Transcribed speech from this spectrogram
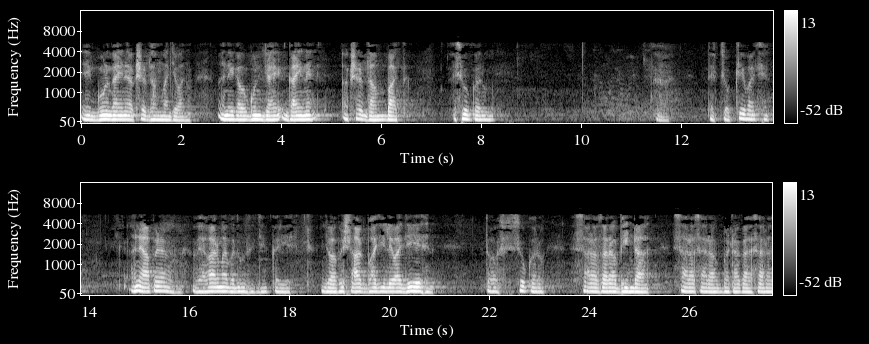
એક ગુણ ગાઈને અક્ષરધામમાં જવાનું અને અવગુણ જાય ગાઈને અક્ષરધામ બાદ. શું કરવું તો ચોખ્ખી વાત છે. અને આપણે વ્યવહારમાં બધું જે કરીએ, જો આપણે શાકભાજી લેવા જઈએ છે ને, તો શું કરો? સારા સારા ભીંડા સારા સારા બટાકા સારા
